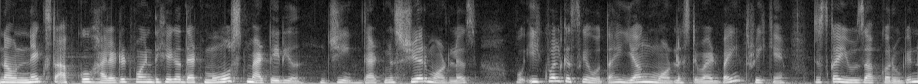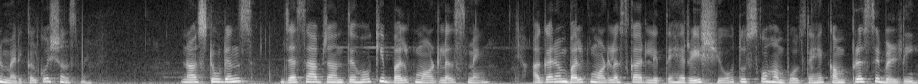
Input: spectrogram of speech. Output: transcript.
नाउ नेक्स्ट आपको हाईलाइटेड पॉइंट दिखेगा that most material G that means shear modulus वो इक्वल किसके होता है? Young modulus divide by three के जिसका यूज़ आप करोगे न्यूमेरिकल क्वेश्चंस में। ना स्टूडेंट्स जैसे आप जानते हो कि बल्क मॉडल्स में अगर हम बल्क मॉडल्स का लेते हैं रेशियो तो उसको हम बोलते हैं कंप्रेसिबिलिटी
